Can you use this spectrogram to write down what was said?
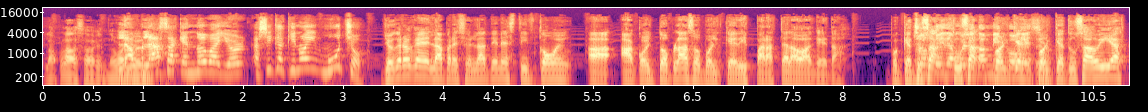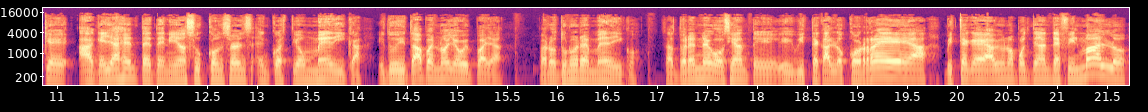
La plaza, que es Nueva la York. plaza que es Nueva York, así que aquí no hay mucho. Yo creo que la presión la tiene Steve Cohen a, a corto plazo porque disparaste la baqueta. Porque tú, Yo estoy de tú también con eso. porque tú sabías que aquella gente tenía sus concerns en cuestión médica y tú dijiste, ah, pues no, yo voy para allá. Pero tú no eres médico. O sea, tú eres negociante y, y viste Carlos Correa, viste que había una oportunidad de filmarlo.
